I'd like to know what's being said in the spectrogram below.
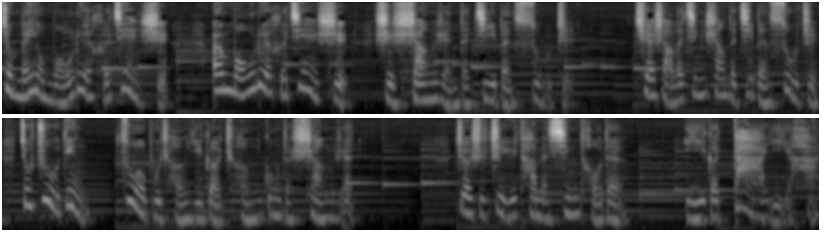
就没有谋略和见识，而谋略和见识是商人的基本素质。缺少了经商的基本素质，就注定做不成一个成功的商人。这是置于他们心头的一个大遗憾。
